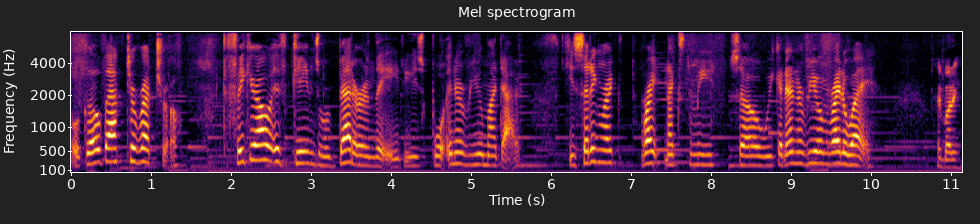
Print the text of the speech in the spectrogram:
will go back to retro. Figure out if games were better in the 80s, we'll interview my dad. He's sitting right right next to me, so we can interview him right away. Hey, buddy.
